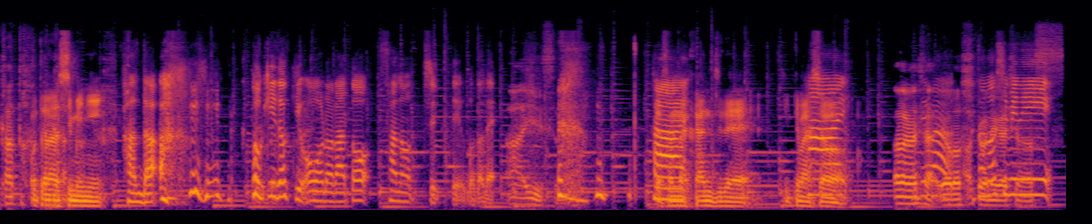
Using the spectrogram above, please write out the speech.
鹿とう。お楽しみ。に。神田。時々オーロラとサノッチっていうことで。あーいいですね。じゃあ、そんは。ない感じで行きましょう。はいわかりました。よろしくお願いしお楽しみにます。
